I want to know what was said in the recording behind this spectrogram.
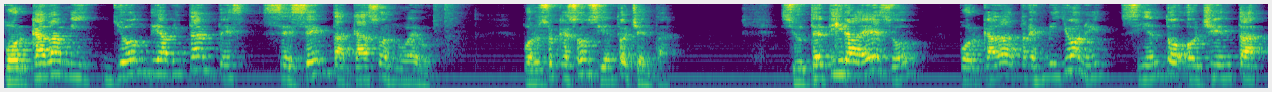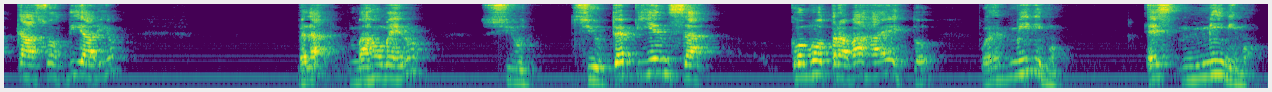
Por cada millón de habitantes, 60 casos nuevos. Por eso que son 180. Si usted tira eso por cada 3 millones, 180 casos diarios, ¿verdad? Más o menos. Si, si usted piensa cómo trabaja esto, pues es mínimo. Es mínimo.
